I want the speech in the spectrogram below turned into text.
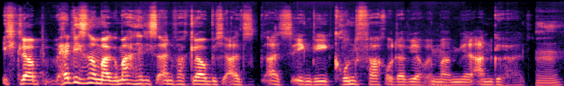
Ich glaube, hätte ich es nochmal gemacht, hätte ich es einfach, glaube ich, als, als irgendwie Grundfach oder wie auch immer mir angehört. Mhm.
